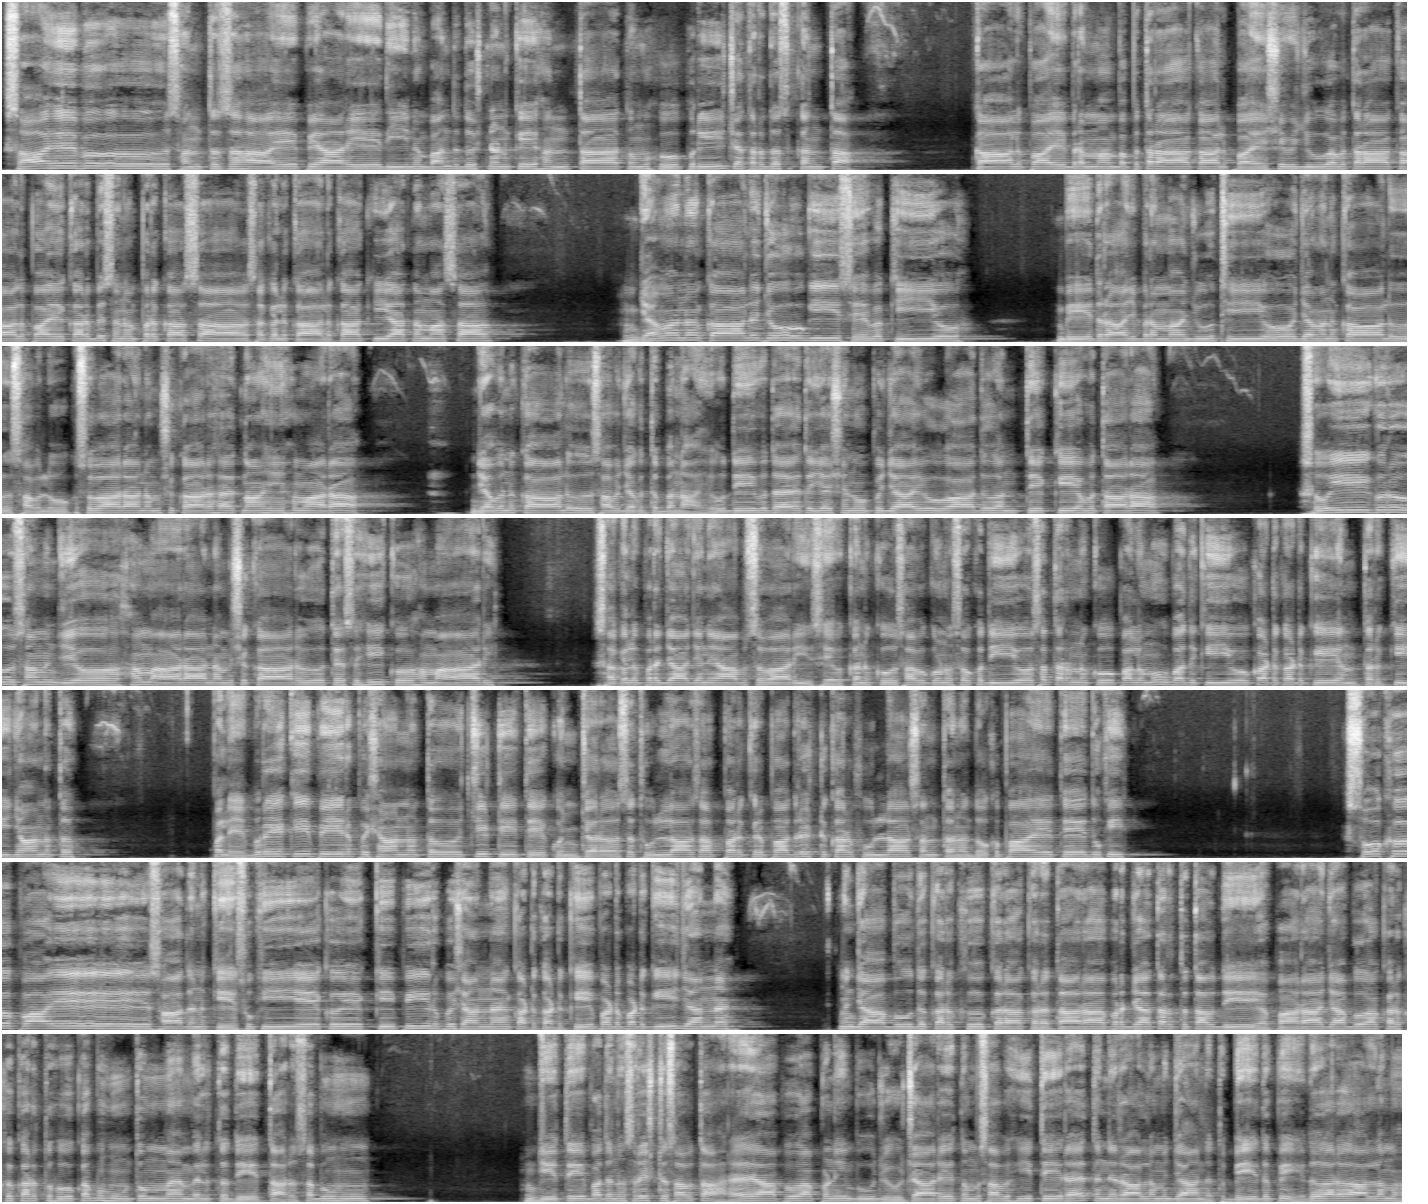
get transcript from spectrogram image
ਸਾਹਿਬ, ਸੰਤ ਸਹਾਏ ਪਿਆਰੇ, ਦੀਨ ਬੰਦ ਦੁਸ਼ਟਨ ਕੇ ਹੰਤਾ, ਤੁਮ ਹੋ ਪੁਰੀ ਚਤੁਰਦਸ ਕੰਤਾ। ਕਾਲ ਪਾਏ ਬ੍ਰਹਮਾ ਬਪਤਰਾ, ਕਾਲ ਪਾਏ ਸ਼ਿਵ ਜੂ ਅਵਤਰਾ, ਕਾਲ ਪਾਏ ਕਰ ਬਿਸ਼ਨ ਪ੍ਰਕਾਸ਼ਾ ਸਕਲ ਕਾਲ ਕਾ ਕੀਆ ਤਮਾਸਾ ਜਮਨ ਕਾਲ ਜੋਗੀ ਸੇਵਕੀਓ ਵੇਦ ਰਾਜ ਬ੍ਰਹਮਾ ਜੂਥੀਓ ਜਮਨ ਕਾਲ ਸਭ ਲੋਕ ਸਵਾਰਾ, ਨਮਸਕਾਰ ਹੈ ਤਾਹੀ ਹਮਾਰਾ। ਜਵਨ ਕਾਲ ਸਭ ਜਗਤ ਬਨਾਇਓ, ਦੇਵ ਦੈਤ ਯਸ਼ਨ ਉਪਜਾਇਓ, ਆਦ ਅੰਤੇ ਕੇ ਅਵਤਾਰਾ। ਸੋਈ ਗੁਰੂ ਸਮਝਿਓ ਹਮਾਰਾ, ਨਮਸਕਾਰ ਤਿਸ ਹੀ ਕੋ ਹਮਾਰੀ। ਸਗਲ ਪ੍ਰਜਾ ਜਨ ਆਪ ਸਵਾਰੀ, ਸੇਵਕਨ ਕੋ ਸਭ ਗੁਣ ਸੁਖ ਦੀਓ, ਸਤਰਨ ਕੋ ਪਲ ਮੂਹ ਬਦ ਕੀਓ, ਘਟ ਘਟ ਕੇ ਅੰਤਰ ਕੀ ਜਾਣਤ? ਭਲੇ ਬੁਰੇ ਕੀ ਪੀਰ ਪਛਾਨਤ? ਚੀਟੀ ਤੇ ਕੁੰਚਰ ਸਥੂਲਾ, ਸਭ ਪਰ ਕਿਰਪਾ ਦ੍ਰਿਸ਼ਟ ਕਰ ਫੂਲਾ, ਸੰਤਨ ਦੁਖ ਪਾਏ ਤੇ ਦੁਖੀ। ਸੁਖ ਪਾਏ, ਸਾਧਨ ਕੇ ਸੁਖੀ, ਏਕ ਏਕੀ ਪੀਰ ਪਛਾਨੈ, ਘਟ ਘਟ ਕੇ ਪਟ ਪਟ ਕੀ ਜਾਣੈ? ਜਾ ਬੂਦ ਕਰਖ ਕਰਾ ਕਰਤਾਰਾ ਪ੍ਰਜਾ ਤਰਤ ਤਵ ਦੇ ਅਪਾਰਾ, ਜਬ ਅਕਰਖ ਕਰਤ ਹੋ ਕਬਹੂ, ਤੁਮ ਮੈਂ ਮਿਲਤ ਦੇ ਧਰ ਸਬਹੂ ਜੀਤੇ ਬਦਨ ਸ੍ਰਿਸ਼ਟ ਸਭ ਧਾਰੈ, ਆਪ ਆਪਣੀ ਬੂਝ ਉਚਾਰੇ, ਤੁਮ ਸਭ ਹੀ ਤੇ ਰਹਿਤ ਨਿਰਾਲਮ, ਜਾਣਤ ਬੇਦ ਭੇਦ ਅਰ ਆਲਮ।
